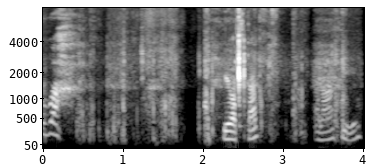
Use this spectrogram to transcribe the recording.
Uba. Your stuff. I'll you.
